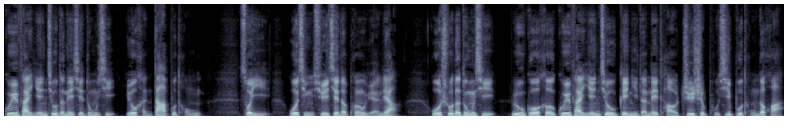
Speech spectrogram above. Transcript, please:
规范研究的那些东西有很大不同。所以，我请学界的朋友原谅我说的东西，如果和规范研究给你的那套知识谱系不同的话，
